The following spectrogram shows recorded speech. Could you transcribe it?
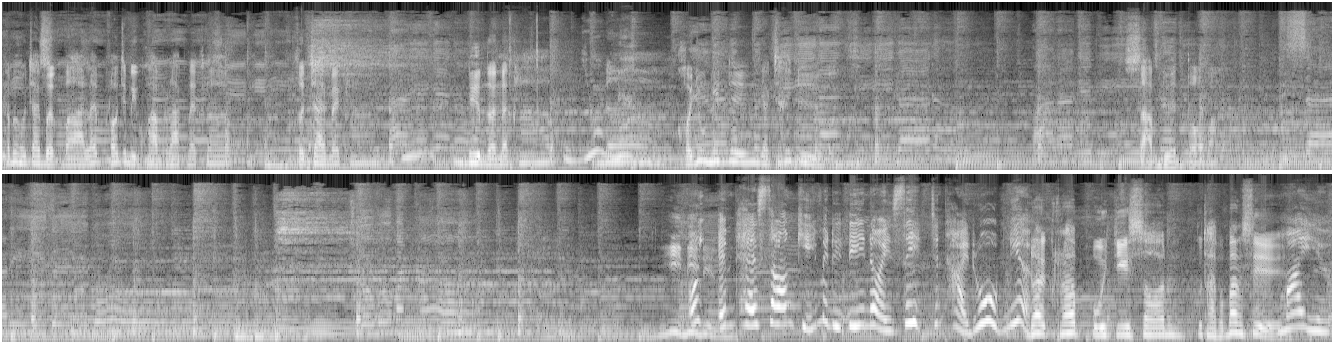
ทำให้หัวใจเบิกบานและพร้อมจะมีความรักนะครับ สนใจไหมครับ ดื่มหน่อยนะครับยุ่งนะนะขอยุ่งนิดนึงอยากจะให้ดื่มสามเดือนต่อมายนี่โอ๊นี่ยนี่เอ็มเทสซองขี่ให้มันดีๆหน่อยสิ ฉันถ่ายรูปเนี่ย ได้ครับ ปุยจีซอน กูถ่ายผมบ้างสิ ไม่อะ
